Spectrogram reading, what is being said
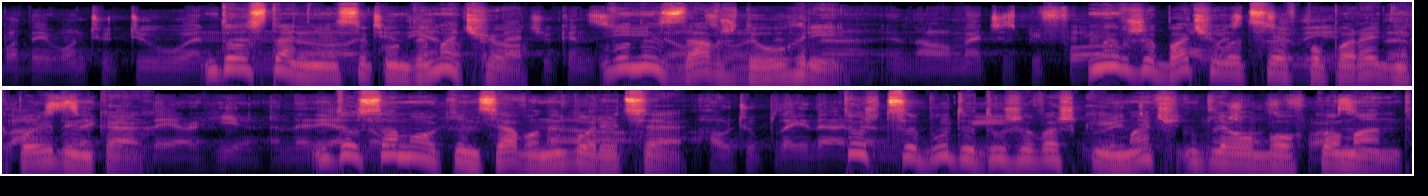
До останньої секунди матчу вони завжди у грі. Ми вже бачили це в попередніх поєдинках. До самого кінця вони борються. Тож це буде дуже важкий матч для обох команд.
